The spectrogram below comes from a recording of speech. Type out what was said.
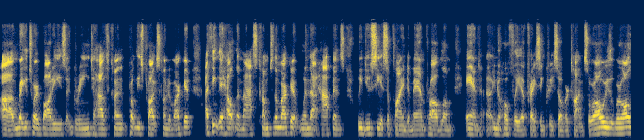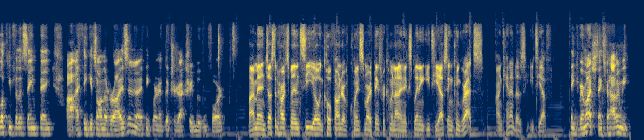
um, regulatory bodies agreeing to have kind of these products come to market, I think they help the mass come to the market. When that happens, we do see a supply and demand problem, and uh, you know, hopefully a price increase over time. So we're always we're all looking for the same thing. Uh, I think it's on the horizon, and I think we're in a good trajectory moving forward. My man, Justin Hartzman, CEO and co-founder of CoinSmart. Thanks for coming on and explaining ETFs, and congrats on Canada's ETF. Thank you very much. Thanks for having me.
